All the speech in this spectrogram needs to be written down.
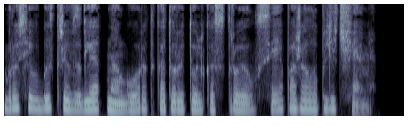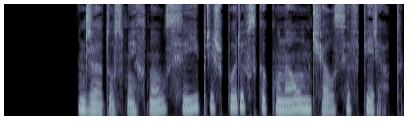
Бросив быстрый взгляд на город, который только строился, я пожала плечами. Джад усмехнулся и, пришпорив скакуна, умчался вперед.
